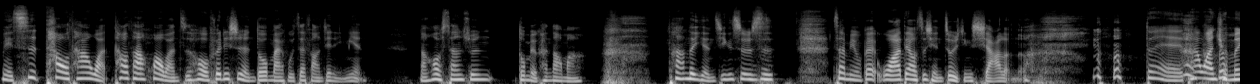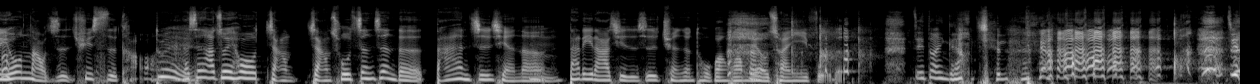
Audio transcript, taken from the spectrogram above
每次套他完，套他画完之后，菲利士人都埋伏在房间里面，然后三孙都没有看到吗？他的眼睛是不是在没有被挖掉之前就已经瞎了呢？对，他完全没有用脑子去思考，对，还是他最后讲讲出真正的答案之前呢，嗯、大力拉其实是全身脱光光，没有穿衣服的。这段应该要剪掉，剪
